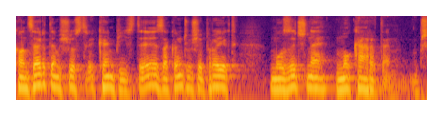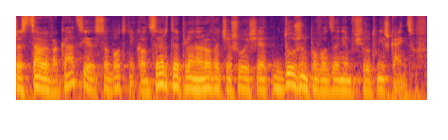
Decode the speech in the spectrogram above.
Koncertem sióstr Kępisty zakończył się projekt muzyczne Mokarte. Przez całe wakacje sobotnie koncerty plenerowe cieszyły się dużym powodzeniem wśród mieszkańców.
